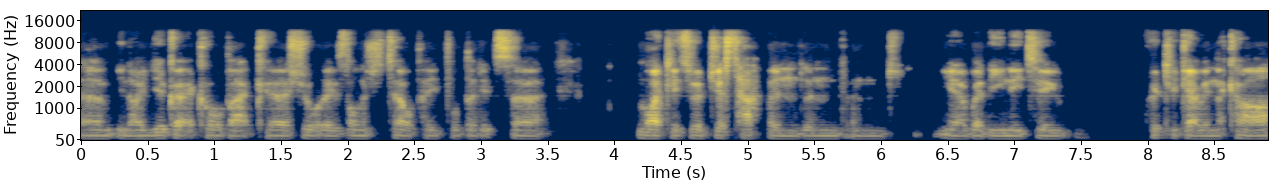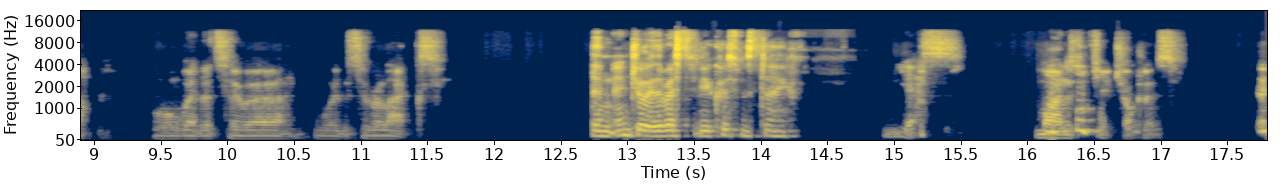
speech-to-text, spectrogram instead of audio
um, you know you'll get a call back uh, shortly as long as you tell people that it's uh, likely to have just happened and and you know whether you need to quickly go in the car or whether to uh, whether to relax. And enjoy the rest of your christmas day. Yes. Minus a few chocolates.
